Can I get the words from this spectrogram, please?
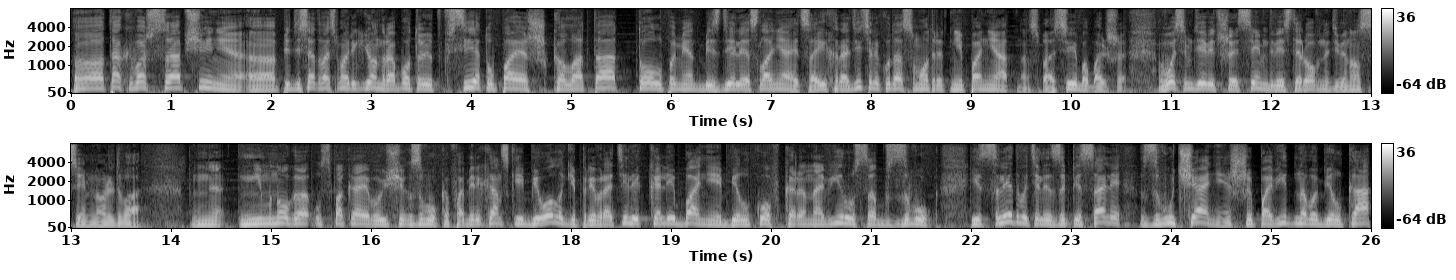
А, так, ваше сообщение. 58-й а, регион работают все, тупая школота толпами от безделия слоняется. А их родители куда смотрят, непонятно. Спасибо большое. 8 9 6 7 200 ровно 9702 немного успокаивающих звуков. Американские биологи превратили колебания белков коронавируса в звук. Исследователи записали звучание шиповидного белка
